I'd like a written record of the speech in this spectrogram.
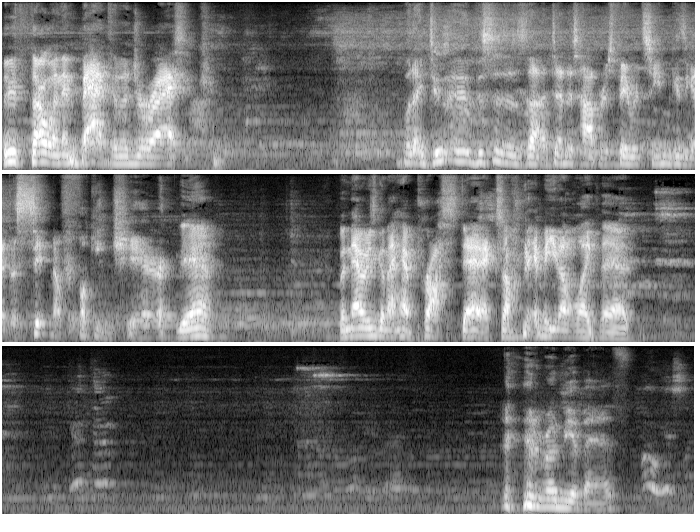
They're throwing him back to the Jurassic. But I do. Uh, this is uh, Dennis Hopper's favorite scene because he got to sit in a fucking chair. Yeah. But now he's gonna have prosthetics on him. He don't like that. and run me a bath. Oh, yes, I'm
